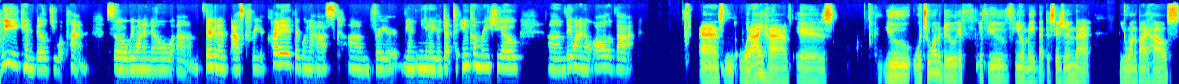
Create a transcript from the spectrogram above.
we can build you a plan. So we want to know um, they're going to ask for your credit. They're going to ask um, for your, your, you know, your debt to income ratio. Um, they want to know all of that. And what I have is you what you want to do if if you've you know made that decision that you want to buy a house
